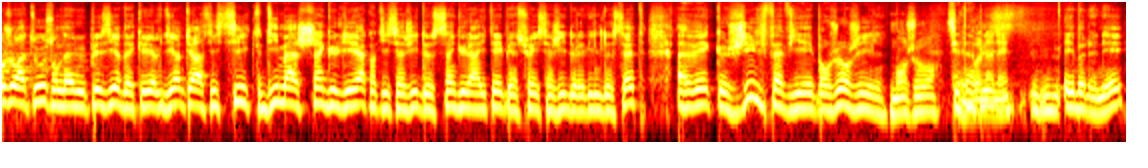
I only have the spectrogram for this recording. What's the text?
Bonjour à tous, on a le plaisir d'accueillir le directeur artistique d'Images Singulières quand il s'agit de singularité, bien sûr il s'agit de la ville de Sète, avec Gilles Favier. Bonjour Gilles. Bonjour, c'est un bonne année. Et bonne année.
